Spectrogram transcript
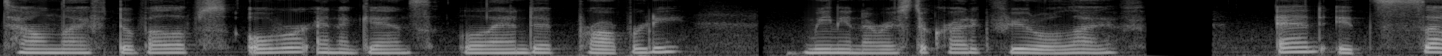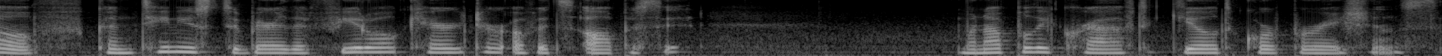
town life develops over and against landed property, meaning aristocratic feudal life, and itself continues to bear the feudal character of its opposite, monopoly craft guild corporations.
